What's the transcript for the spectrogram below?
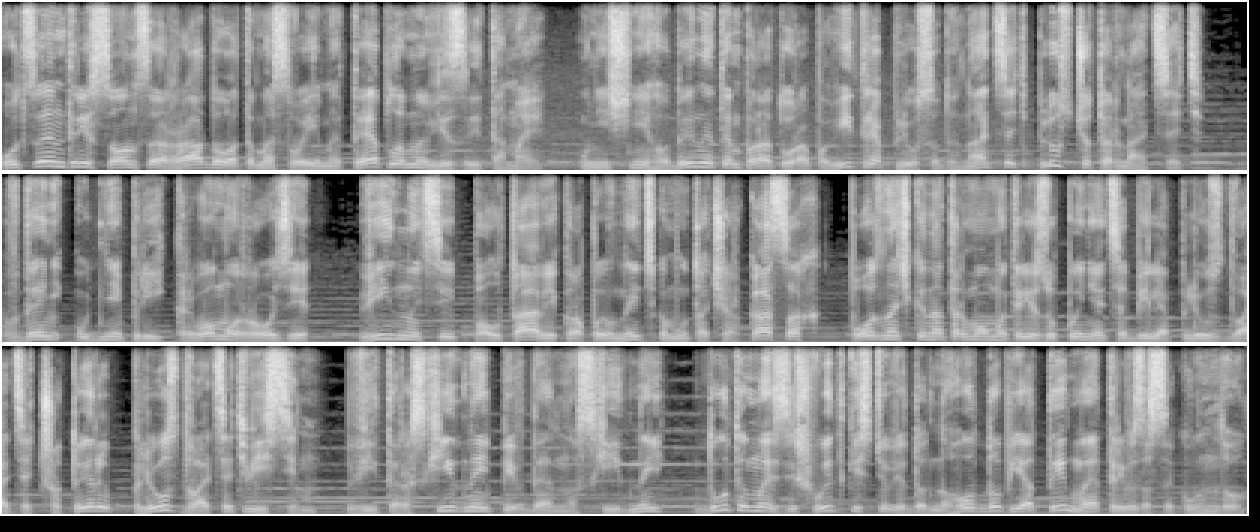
У центрі сонце радуватиме своїми теплими візитами. У нічні години температура повітря плюс 11, плюс 14. Вдень у Дніпрі, Кривому Розі, Вінниці, Полтаві, Кропивницькому та Черкасах позначки на термометрі зупиняться біля плюс 24, плюс 28. Вітер східний, південно-східний, дутиме зі швидкістю від 1 до 5 метрів за секунду.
